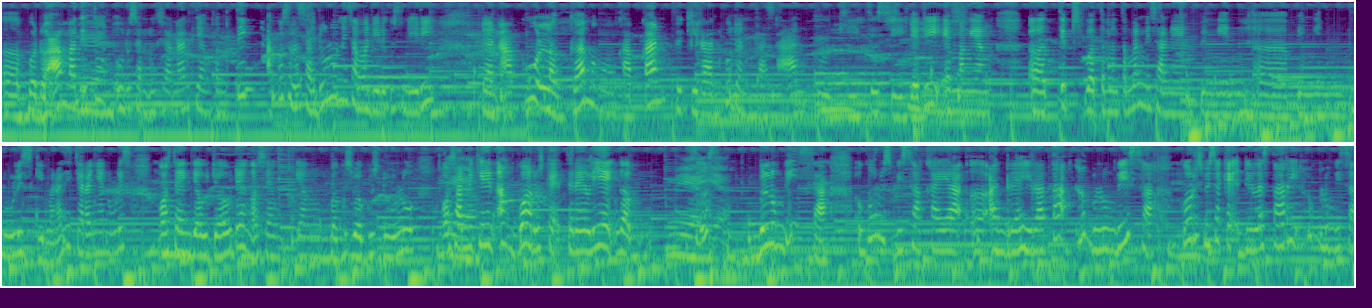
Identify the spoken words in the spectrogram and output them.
uh, bodoh amat itu Iya. urusan-urusan nanti yang penting aku selesai dulu nih sama diriku sendiri dan aku lega mengungkapkan pikiranku dan perasaanku gitu sih jadi emang yang uh, tips buat teman-teman misalnya yang pingin uh, pingin nulis gimana sih caranya nulis? Nggak usah yang jauh-jauh deh nggak usah yang yang bagus-bagus dulu. Nggak usah Iya. mikirin ah gue harus kayak Terelie nggak Iya, Terus iya. belum bisa. Gue harus bisa kayak eh, Andrea Hirata lu belum bisa. Gue harus bisa kayak Di Lestari lu belum bisa.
